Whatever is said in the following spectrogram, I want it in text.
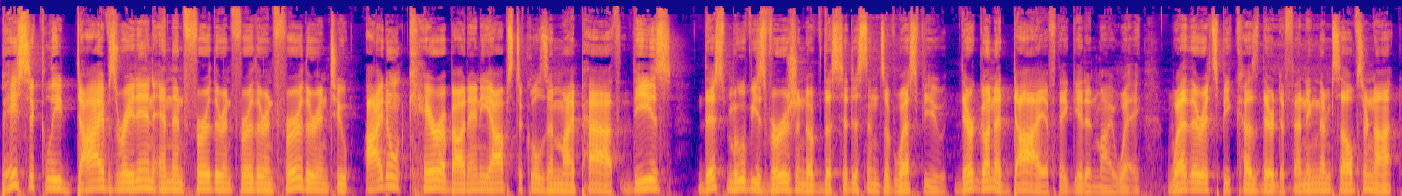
basically dives right in and then further and further and further into I don't care about any obstacles in my path. These this movie's version of the citizens of Westview, they're going to die if they get in my way. Whether it's because they're defending themselves or not,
